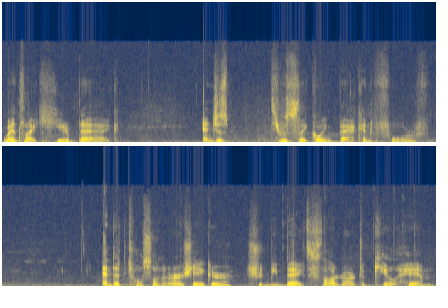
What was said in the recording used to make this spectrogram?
went like here back, and just he was like going back and forth. And the toss on Earthshaker should be back to Slardar to kill him.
